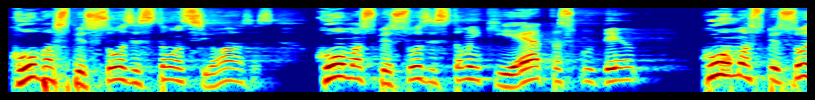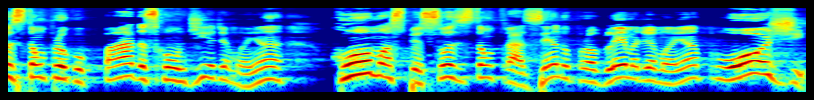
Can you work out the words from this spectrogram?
como as pessoas estão ansiosas, como as pessoas estão inquietas por dentro, como as pessoas estão preocupadas com o dia de amanhã, como as pessoas estão trazendo o problema de amanhã para o hoje.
